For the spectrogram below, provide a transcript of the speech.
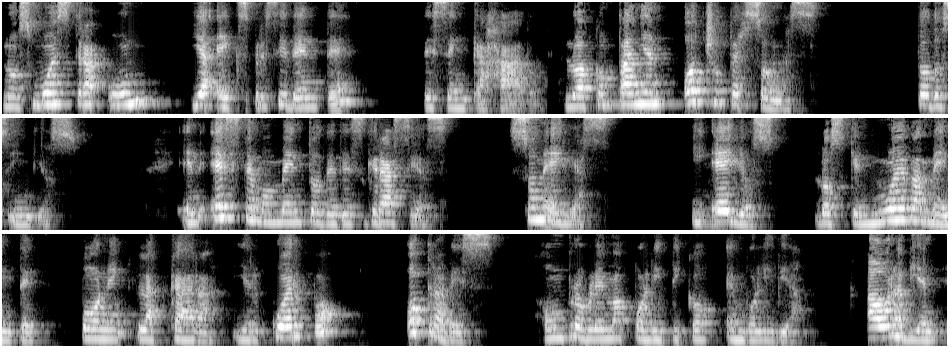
nos muestra un ya expresidente desencajado. Lo acompañan ocho personas, todos indios en este momento de desgracias, son ellas y ellos los que nuevamente ponen la cara y el cuerpo otra vez a un problema político en Bolivia. Ahora bien,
